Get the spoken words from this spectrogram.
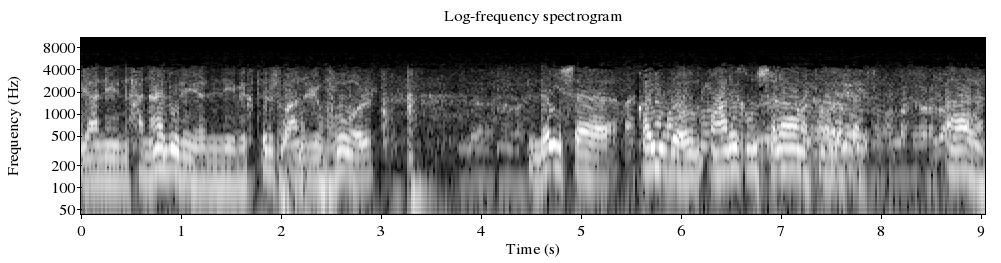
يعني الحنابلة اللي بيختلفوا عن الجمهور ليس قيدهم. وعليكم السلام ورحمة الله وبركاته. أهلا.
